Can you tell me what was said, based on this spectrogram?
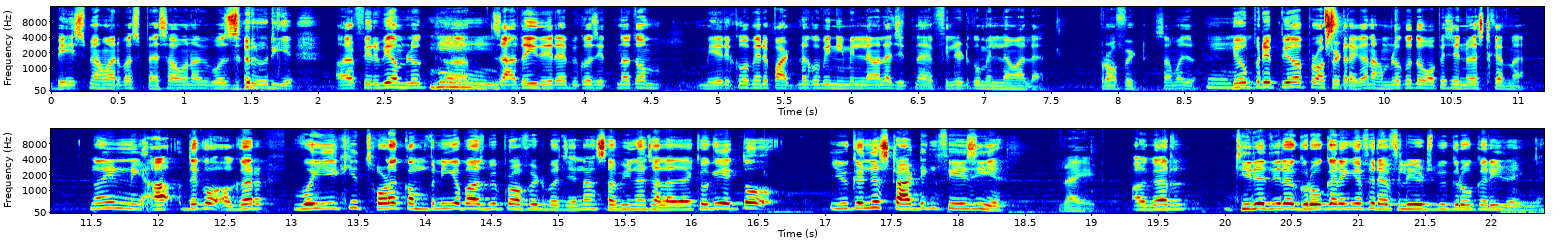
बेस में हमारे पास पैसा होना भी बहुत ज़रूरी है और फिर भी हम लोग हम्म। ज़्यादा ही दे रहे हैं बिकॉज़ इतना तो हम मेरे को मेरे पार्टनर को भी नहीं मिलने वाला जितना एफिलेट को मिलने वाला है प्रॉफिट समझ रहे हम्म। हो प्योर प्योर प्रॉफिट रहेगा ना हम लोग को तो वापस इन्वेस्ट करना है। नहीं नहीं आ, देखो अगर वही है कि थोड़ा कंपनी के पास भी प्रॉफिट बचे ना सभी ना चला जाए क्योंकि एक तो यू कैन जो स्टार्टिंग फ़ेज़ ही है। राइट अगर धीरे धीरे ग्रो करेंगे फिर एफिलिएट्स भी ग्रो कर ही जाएँगे।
